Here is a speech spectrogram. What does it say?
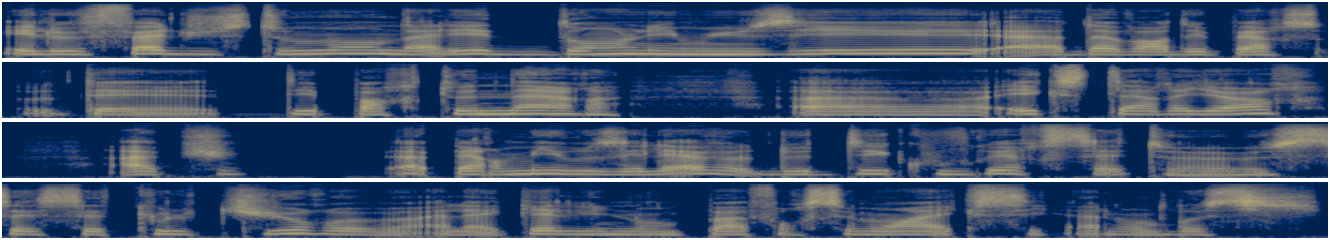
et le fait justement d'aller dans les musées, euh, d'avoir des, partenaires euh, extérieurs a permis aux élèves de découvrir cette, cette, culture à laquelle ils n'ont pas forcément accès à Landrecy.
